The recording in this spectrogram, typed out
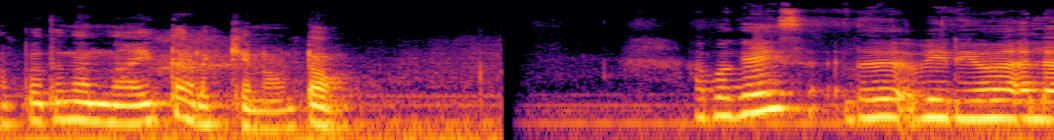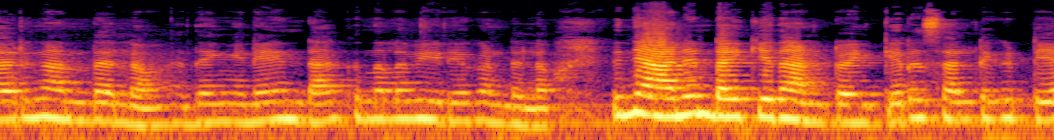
അപ്പോൾ അത് നന്നായി തിളയ്ക്കണം കേട്ടോ അപ്പോൾ ഗൈസ് ഇത് വീഡിയോ എല്ലാവരും കണ്ടല്ലോ. ഇതെങ്ങനെ ഉണ്ടാക്കുന്നുള്ള വീഡിയോ കണ്ടല്ലോ. ഇത് ഞാൻ ഉണ്ടാക്കിയതാണ് കേട്ടോ എനിക്ക് റിസൾട്ട് കിട്ടിയ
